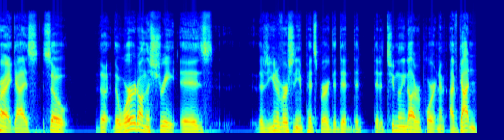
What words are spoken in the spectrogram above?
right, guys. So the the word on the street is there's a university in Pittsburgh that did that did a two million dollar report, and I've, I've gotten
